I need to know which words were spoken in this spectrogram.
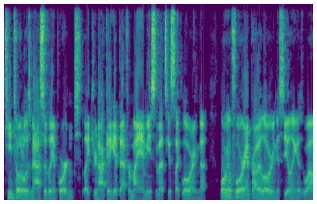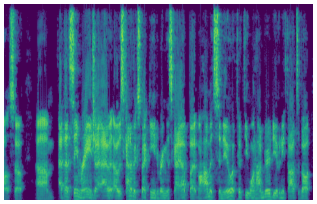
team total is massively important. Like you're not going to get that from Miami, so that's just like lowering the lowering the floor and probably lowering the ceiling as well. So um, at that same range, I, I, was kind of expecting you to bring this guy up, but Mohamed Sanu at 5100. Do you have any thoughts about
